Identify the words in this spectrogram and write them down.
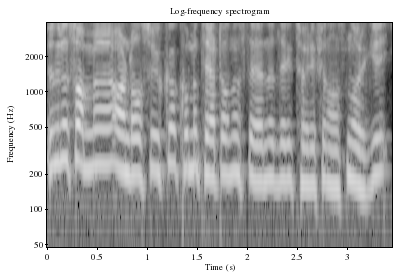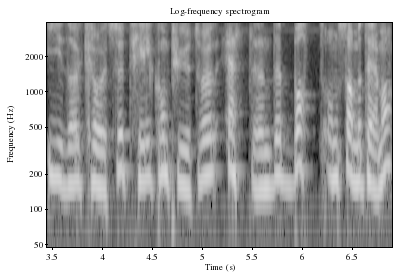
Under den samme Arendalsuka kommenterte administrerende direktør i Finans Norge, Idar Kreutzer, til Computerwell etter en debatt om samme tema,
